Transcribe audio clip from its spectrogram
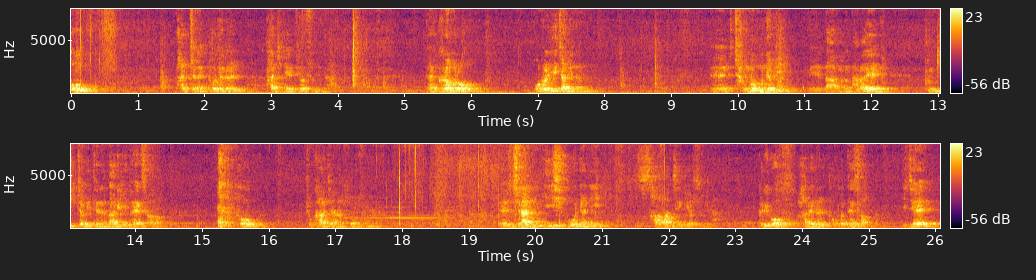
더욱 발전의 토대를 다지게 되었습니다. 예, 그러므로 오늘 이 자리는 예, 장로 문협이 예, 나아가는 하나의 분기점이 되는 날이기도 해서 더욱 축하하지 않을 수 없습니다. 예, 지난 25년이 사반세기였습니다. 그리고 한 해를 덧붙여서 이제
